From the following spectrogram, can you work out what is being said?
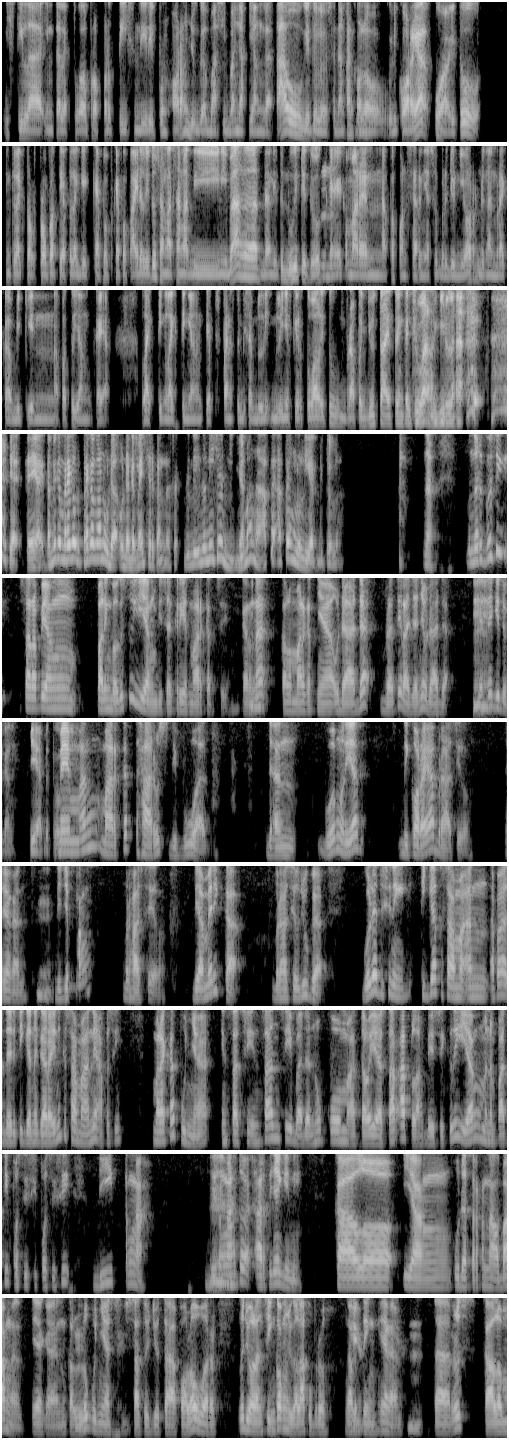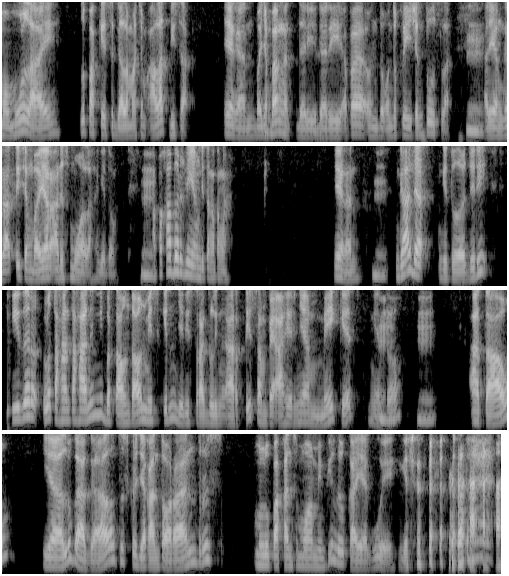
istilah intellectual property sendiri pun orang juga masih banyak yang nggak tahu gitu loh. Sedangkan kalau hmm. di Korea, wah itu intellectual property apalagi K-pop K-pop idol itu sangat-sangat di ini banget dan itu duit itu hmm. kayak kemarin apa konsernya Super Junior dengan mereka bikin apa tuh yang kayak lighting lighting yang tiap fans tuh bisa beli belinya virtual itu berapa juta itu yang kejual gila ya, ya tapi kan mereka mereka kan udah udah ada mature kan di Indonesia ya. gimana ya. apa apa yang lu lihat gitu loh nah menurut gue sih startup yang paling bagus tuh yang bisa create market sih karena hmm. kalau marketnya udah ada berarti rajanya udah ada Hmm. Biasanya gitu kan? Iya, betul. Memang market harus dibuat. Dan gue ngelihat di Korea berhasil. Ya kan? Hmm. Di Jepang berhasil. Di Amerika berhasil juga. Gue lihat di sini tiga kesamaan apa dari tiga negara ini kesamaannya apa sih? Mereka punya instansi-instansi, badan hukum atau ya startup lah, basically yang menempati posisi-posisi di tengah. Di hmm. tengah tuh artinya gini, kalau yang udah terkenal banget ya kan kalau hmm. lu punya satu juta follower lu jualan singkong juga laku bro nggak yeah. penting ya kan hmm. terus kalau mau mulai lu pakai segala macam alat bisa ya kan banyak hmm. banget dari hmm. dari apa untuk untuk creation tools lah hmm. ada yang gratis yang bayar ada semua lah gitu hmm. apa kabar nih yang di tengah-tengah ya kan hmm. nggak ada gitu loh jadi either lo tahan-tahanin nih bertahun-tahun miskin jadi struggling artis sampai akhirnya make it gitu. Hmm. Hmm. Atau ya lu gagal terus kerja kantoran terus melupakan semua mimpi lu kayak gue gitu.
